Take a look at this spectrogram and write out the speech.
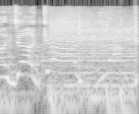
underground, the.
